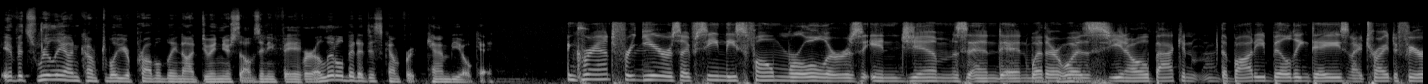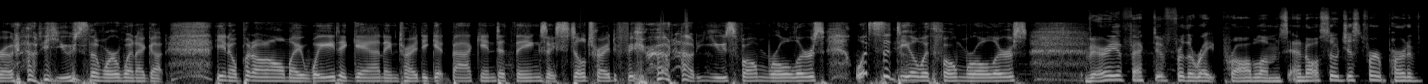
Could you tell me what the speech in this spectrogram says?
if it's really uncomfortable you're probably not doing yourselves any favor a little bit of discomfort can be okay Grant, for years I've seen these foam rollers in gyms, and and whether it mm-hmm. was you know back in the bodybuilding days, and I tried to figure out how to use them, or when I got, you know, put on all my weight again and tried to get back into things, I still tried to figure out how to use foam rollers. What's the yeah. deal with foam rollers? Very effective for the right problems, and also just for part of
